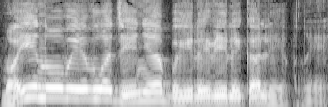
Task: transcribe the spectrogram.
Мои новые владения были великолепны.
